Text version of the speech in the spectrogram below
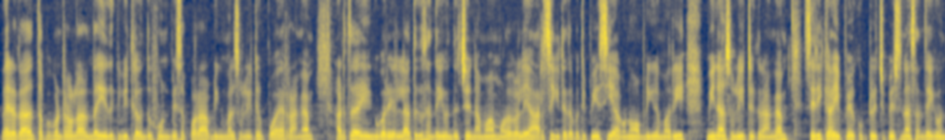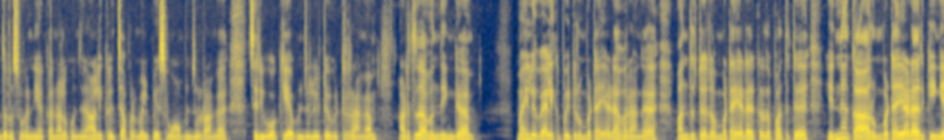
வேறு ஏதாவது தப்பு பண்ணுறவங்களா இருந்தால் எதுக்கு வீட்டில் வந்து ஃபோன் பேச போகிறா அப்படிங்கிற மாதிரி சொல்லிட்டு போயிடுறாங்க. அடுத்தது இங்கே பாரு எல்லாத்துக்கும் சந்தேகம் வந்துச்சு. நம்ம மொத வேலையா இதை பற்றி பேசியாகணும் அப்படிங்கிற மாதிரி மீனா சொல்லிட்டு இருக்கிறாங்க. "சரிக்கா இப்போயே கூப்பிட்டு வச்சு பேசினா சந்தேகம் வந்துடும் சுகன்யாக்கு. கொஞ்சம் நாளைக்கு கழிச்சு அப்புறமேல் பேசுவோம்." அப்படின்னு சொல்கிறாங்க சரி ஓகே அப்படின்னு சொல்லிட்டு விட்டுறாங்க அடுத்ததாக வந்து இங்கே மயில் வேலைக்கு போயிட்டு ரொம்ப டயர்டாக வராங்க. வந்துட்டு ரொம்ப டயர்டாக இருக்கிறத பார்த்துட்டு, "என்னக்கா ரொம்ப டயர்டாக இருக்கீங்க?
